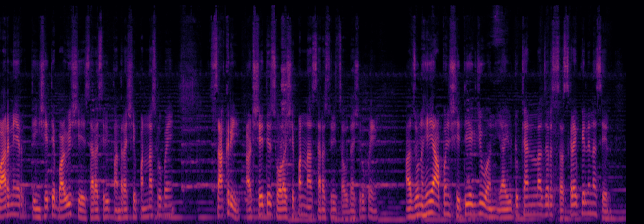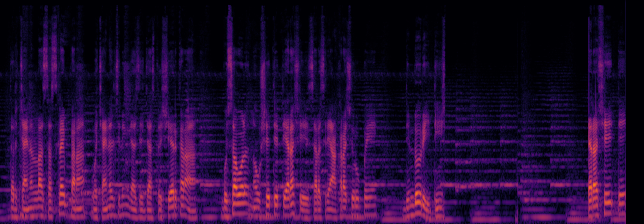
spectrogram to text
पारनेर तीनशे ते बावीसशे सरासरी पंधराशे पन्नास रुपये. साक्री आठशे ते सोळाशे पन्नास सरासरी चौदाशे रुपये. अजूनही आपण शेती एक जीवन या यूट्यूब चॅनलला जर सबस्क्राईब केले नसेल तर चॅनलला सबस्क्राईब करा व चॅनलची लिंक जास्तीत जास्त शेअर करा. भुसावळ नऊशे ते तेराशे सरासरी अकराशे रुपये. दिंडोरी तीनशे तेराशे ते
